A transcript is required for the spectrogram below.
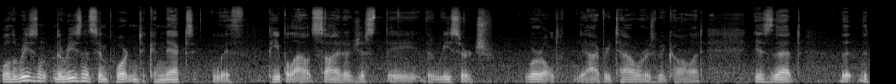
Well, the reason, the reason it's important to connect with people outside of just the, the research world, the ivory tower as we call it, is that the, the,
